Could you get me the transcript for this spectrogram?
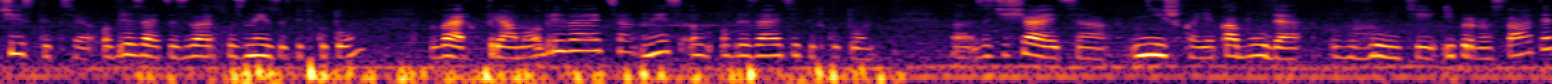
чиститься, обрізається зверху, знизу під кутом, верх прямо обрізається, низ обрізається під кутом. Зачищається ніжка, яка буде в ґрунті і проростати.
